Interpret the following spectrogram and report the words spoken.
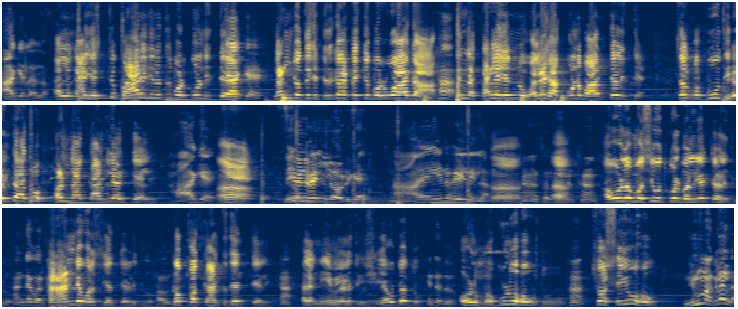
ಹಾಗೆಲ್ಲ ಅಲ್ಲ ಅಲ್ಲ ನಾ ಎಷ್ಟು ಬಾರಿ ದಿನ ಹತ್ರ ಪಡ್ಕೊಂಡಿದ್ದೆ ಯಾಕೆ? ನನ್ ಜೊತೆಗೆ ತಿರುಗಾಟಕ್ಕೆ ಬರುವಾಗ ಹಾ. ನಿನ್ನ ತಲೆಯನ್ನು ಒಲೆಗೆ ಹಾಕೊಂಡು ಬಾ ಅಂತ ಹೇಳಿದ್ದೆ ಸ್ವಲ್ಪ ಬೂದಿ ಹಿಡಿದಾದ್ರು ಹಣ್ಣಾಗಿ ಕಾಣ್ಲಿ ಅಂತ ಹೇಳಿ ಹಾಗೆ. ಹಾ ನೀವೇನು ಹೇಳಿಲ್ಲ ಅವರಿಗೆ? ನಾ ಏನು ಹೇಳಲಿಲ್ಲ ಹಾ. ಹಾ, ಸ್ವಲ್ಪ ಹಾ. ಹಾ. ಅವಳ ಮಸಿ ಉತ್ಕೊಳ್ ಬರ್ಲಿ ಅಂತ ಹೇಳಿದ್ಲು. ಹಂಡೆ ವರ್ಷ ಹಾಂಡೆ ವರ್ಷಿ ಅಂತ ಹೇಳಿದ್ಲು. ಹೌದು. ಕಪ್ಪಾಗಿ ಕಾಣ್ತದೆ ಅಂತ ಹೇಳಿ ಹಾ. ಅಲ್ಲ ನೀವು ಹೇಳಿದ ವಿಷಯ ಯಾವ್ದದ್ದು ಎಂತದ್ದು? ಅವಳು ಮಗಳು ಹೌದು ಹಾ. ಸೊಸೆಯೂ ಹೌದು. ನಿಮ್ ಮಗಳಲ್ಲ?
